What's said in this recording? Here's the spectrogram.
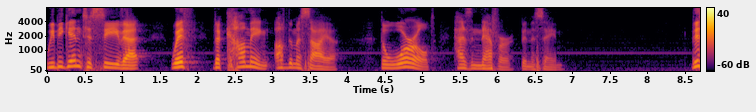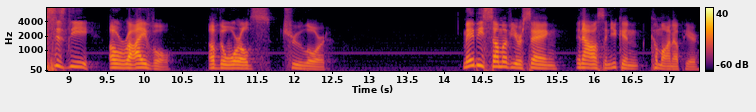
we begin to see that with the coming of the Messiah, the world has never been the same. This is the arrival of the world's true Lord. Maybe some of you are saying, and Allison, you can come on up here.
